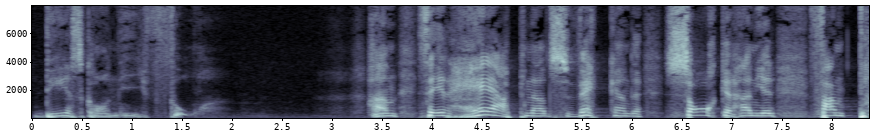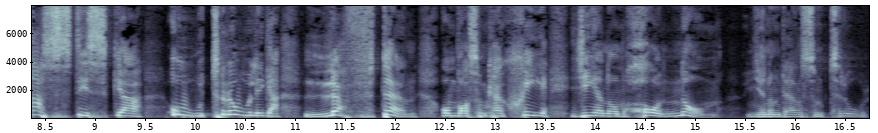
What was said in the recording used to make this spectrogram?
det ska ni få. Han säger häpnadsväckande saker. Han ger fantastiska, otroliga löften om vad som kan ske genom honom. Genom den som tror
